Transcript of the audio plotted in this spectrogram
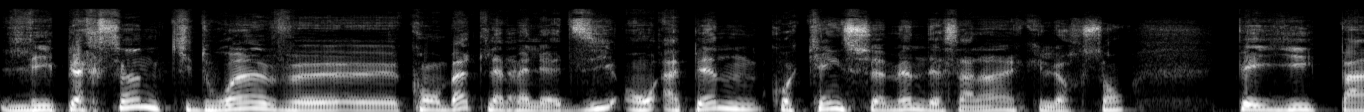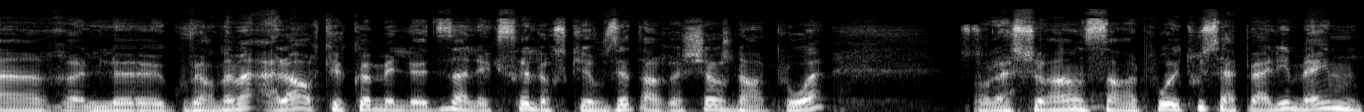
les personnes qui doivent euh, combattre la maladie ont à peine quoi 15 semaines de salaire qui leur sont payés par le gouvernement, alors que, comme elle l'a dit dans l'extrait, lorsque vous êtes en recherche d'emploi, sur l'assurance emploi et tout, ça peut aller même,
